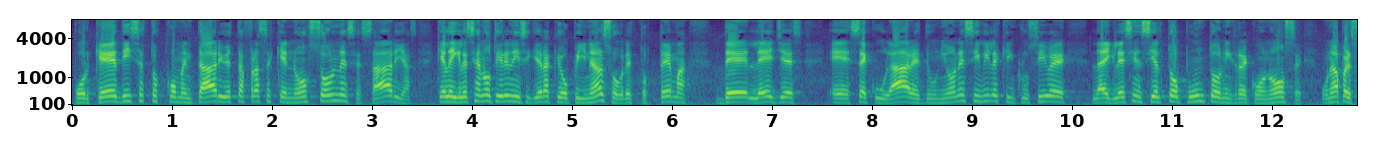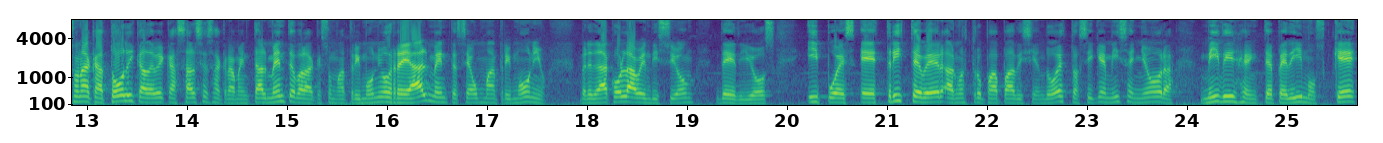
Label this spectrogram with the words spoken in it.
por qué dice estos comentarios, estas frases que no son necesarias, que la iglesia no tiene ni siquiera que opinar sobre estos temas de leyes eh, seculares, de uniones civiles que inclusive la iglesia en cierto punto ni reconoce. Una persona católica debe casarse sacramentalmente para que su matrimonio realmente sea un matrimonio, ¿verdad? Con la bendición de Dios. Y pues es triste ver a nuestro Papa diciendo esto. Así que mi Señora, mi Virgen, te pedimos que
